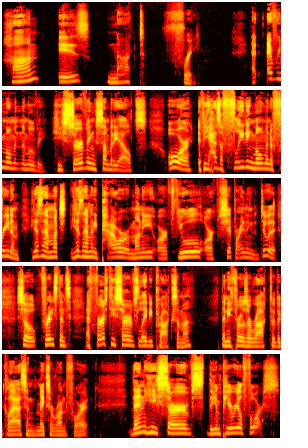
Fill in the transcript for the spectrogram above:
Han is not free. At every moment in the movie, he's serving somebody else, or if he has a fleeting moment of freedom, he doesn't have much. He doesn't have any power or money or fuel or ship or anything to do with it. So, for instance, at first he serves Lady Proxima, then he throws a rock through the glass and makes a run for it. Then he serves the Imperial Force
